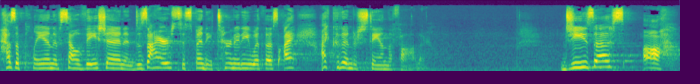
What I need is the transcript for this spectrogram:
has a plan of salvation and desires to spend eternity with us, I, I could understand the Father. Jesus, ah,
